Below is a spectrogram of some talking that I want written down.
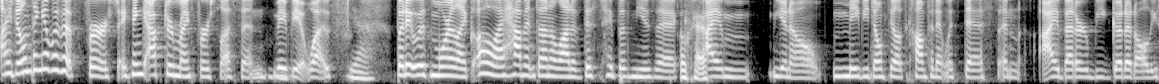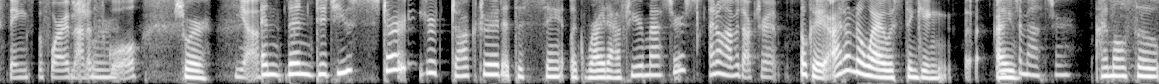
I don't think it was at first. I think after my first lesson, maybe it was. yeah But it was more like, oh, I haven't done a lot of this type of music. Okay. I'm, you know, maybe don't feel as confident with this, and I better be good at all these things before I'm out of school. sure Yeah. And then did you start your doctorate at the same like right after your masters? I don't have a doctorate, Okay, I don't know why I was thinking uh, I just a master. I'm also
